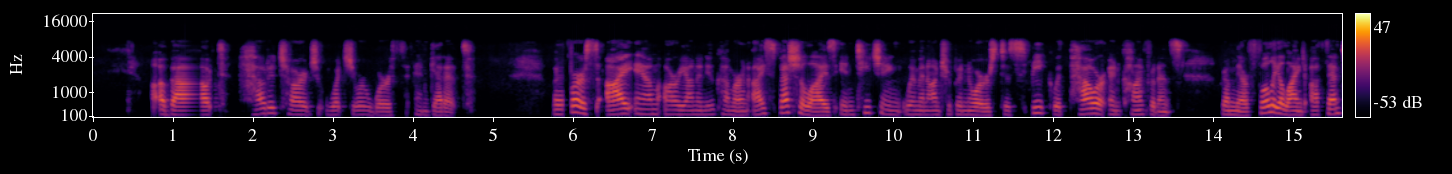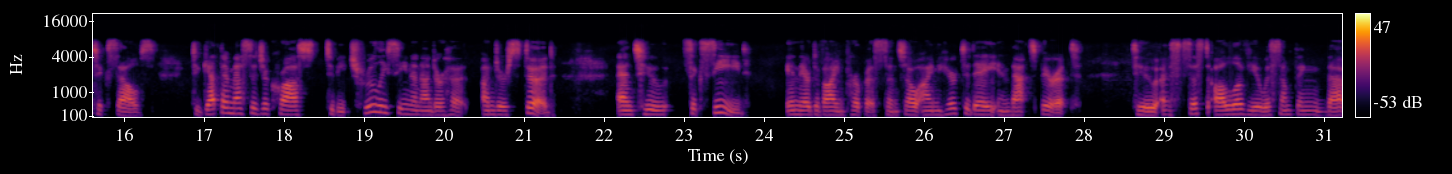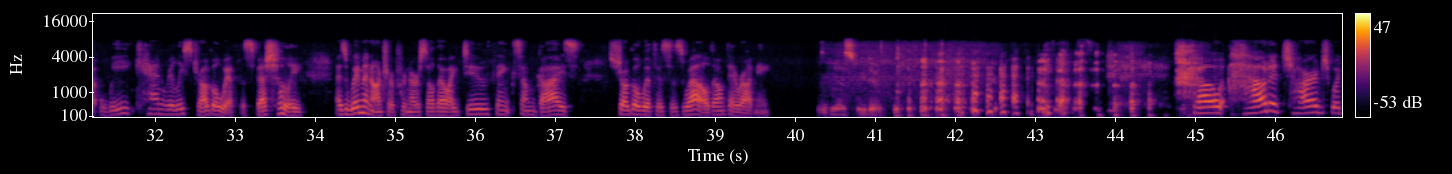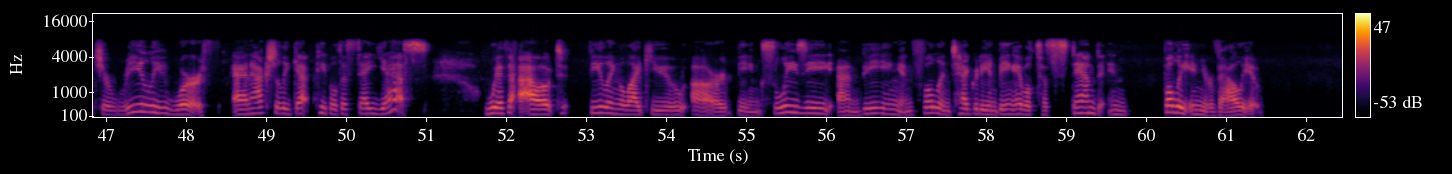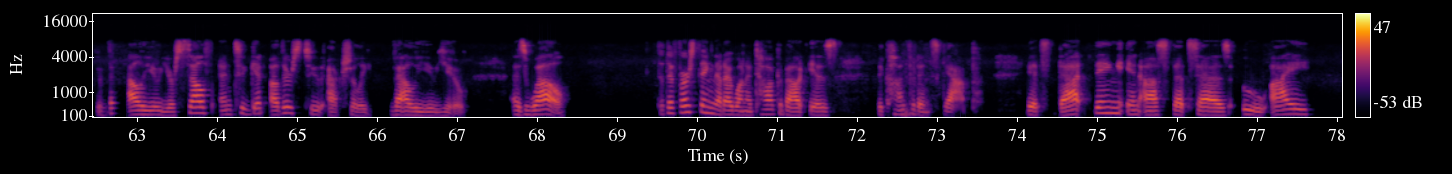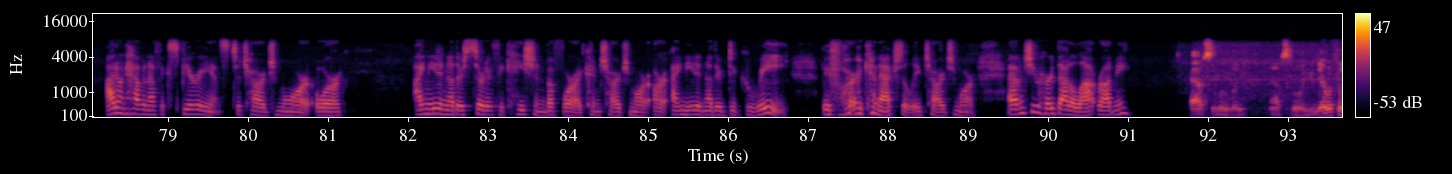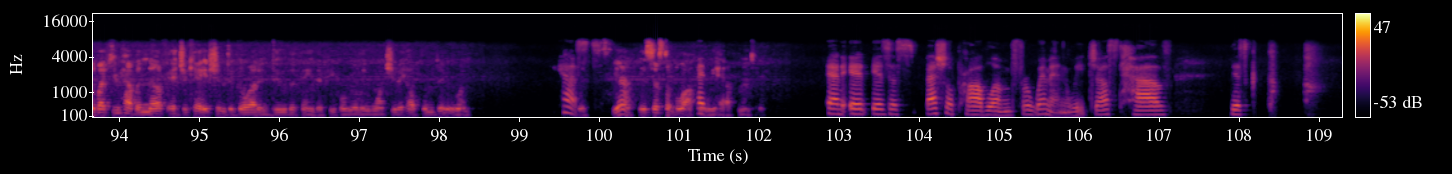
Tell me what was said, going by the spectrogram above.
about how to charge what you're worth and get it. But first, I am Ariana Newcomer, and I specialize in teaching women entrepreneurs to speak with power and confidence from their fully aligned, authentic selves, to get their message across, to be truly seen and under, understood, and to succeed in their divine purpose. And so I'm here today in that spirit to assist all of you with something that we can really struggle with, especially as women entrepreneurs, although I do think some guys struggle with this as well, don't they, Rodney? Yes, we do. so, how to charge what you're really worth and actually get people to say yes without feeling like you are being sleazy and being in full integrity and being able to stand in fully in your value value yourself and to get others to actually value you as well. So, the first thing that I want to talk about is the confidence gap. It's that thing in us that says, Ooh, I, I don't have enough experience to charge more, or I need another certification before I can charge more, or I need another degree before I can actually charge more. Haven't you heard that a lot, Rodney? Absolutely. Absolutely. You never feel like you have enough education to go out and do the thing that people really want you to help them do. And yes. It's, yeah, it's just a block that we have mentally. And it is a special problem for women. We just have this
